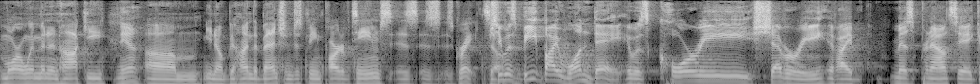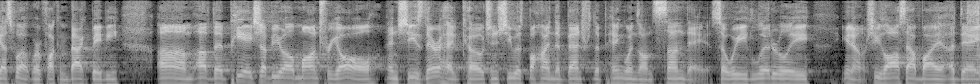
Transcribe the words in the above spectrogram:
More women in hockey. Yeah. Um, you know, behind the bench and just being part of teams is is, is great. So. She was beat by one day. It was Kori Cheverie, if I mispronounce it. Guess what? We're fucking back, baby. Um, of the PWHL Montreal, and she's their head coach, and she was behind the bench for the Penguins on Sunday. So we literally, you know, she lost out by a day.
